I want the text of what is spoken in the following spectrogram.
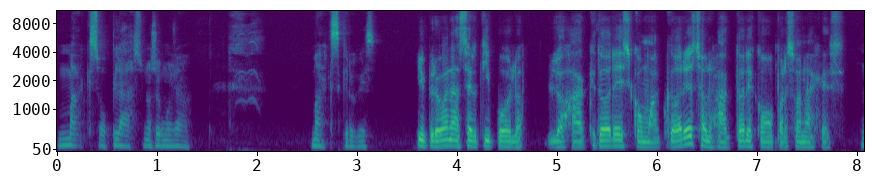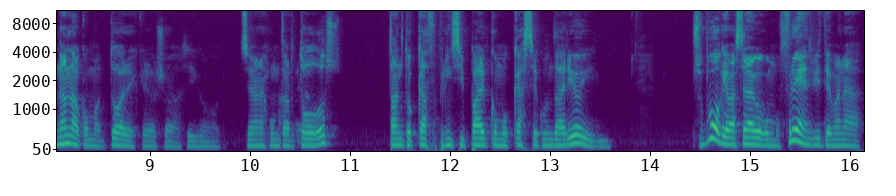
Max o Plus, no sé cómo se llama. Max creo que es. Y pero van a ser tipo los, los actores como actores o los actores como personajes. No, no, como actores creo yo, así como se van a juntar todos, tanto cast principal como cast secundario, y supongo que va a ser algo como Friends, ¿viste? Van a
